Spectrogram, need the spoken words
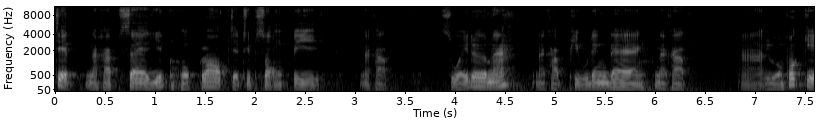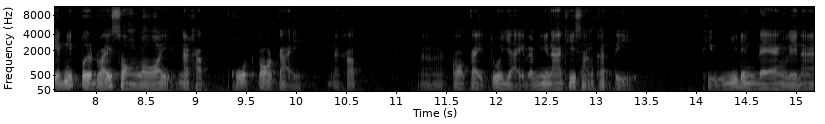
37 นะครับแซยิด6รอบ 72 ปีนะครับสวยเดิมนะนะครับผิวแดงๆนะครับหลวงพ่อเกตนี่เปิดไว้ 200 นะครับโค้ดกอไก่นะครับอ่ากอไก่ตัวใหญ่แบบนี้นะที่สังคติ ผิวนี่แดงๆเลยนะ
